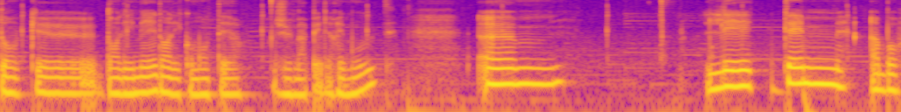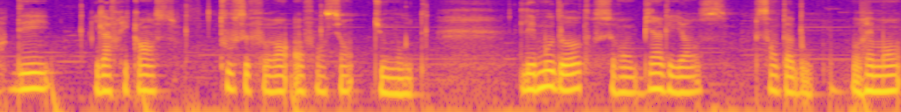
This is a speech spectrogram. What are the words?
Donc, dans les mails, dans les commentaires, je m'appellerai Mood. les thèmes abordés et la fréquence, tout se fera en fonction du mood. Les mots d'ordre seront bienveillance, sans tabou. Vraiment,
